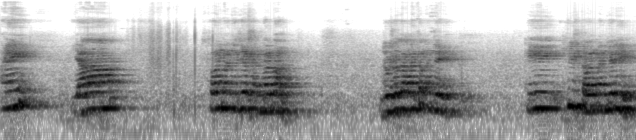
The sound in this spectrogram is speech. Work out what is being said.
आणि या स्थळमंदिराच्या संदर्भात दुसरं सांगायचं म्हणजे की ही स्थळमंदिरी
